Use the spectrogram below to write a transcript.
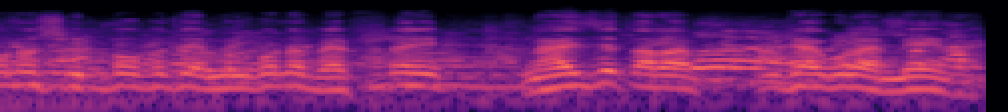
কোনো শিল্পপতি এমন কোনো ব্যবসায়ী নাই যে তারা পিঠাগুলা নেয় নাই।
